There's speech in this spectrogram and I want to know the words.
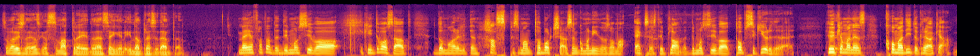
som har lyssnat, jag ska smattra i den här sängen innan presidenten. Men jag fattar inte, det måste ju vara... Det kan ju inte vara så att de har en liten hasp som man tar bort så här, och sen går man in och så har man access till planet. Det måste ju vara top security där. Hur kan man ens komma dit och kröka?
